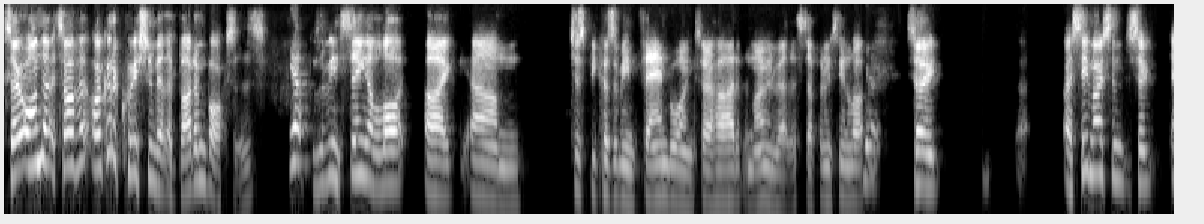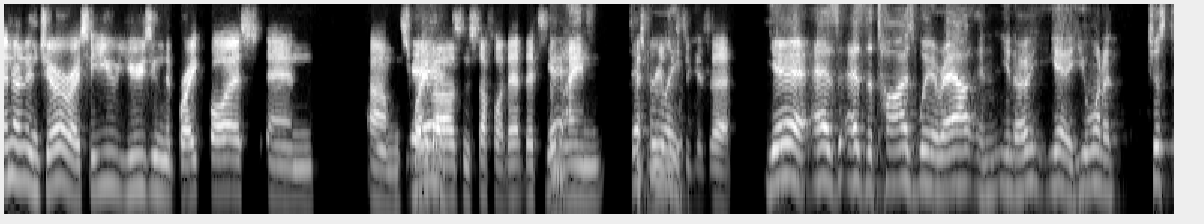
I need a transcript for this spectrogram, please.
So on the so I've, I've got a question about the button boxes. Yep. Because I've been seeing a lot like um just because I've been fanboying so hard at the moment about this stuff, and I've seen a lot. Yep. So uh, I see most of them. So in an enduro race, are you using the brake bias and um, sway Yeah. bars and stuff like that? That's the Yes, main. As Definitely. realistic as that. Yeah, as as the tires wear out, and you know, yeah, you want to just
